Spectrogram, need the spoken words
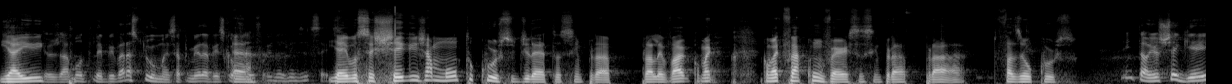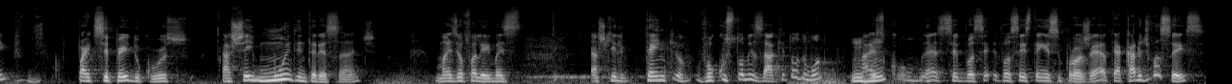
E aí, Eu já montei, levei várias turmas. A primeira vez que eu É. fui foi em 2016. e aí você chega e já monta o curso direto, assim, pra, pra levar. Como é, que- como é que foi a conversa, assim, pra, pra fazer o curso? Então, eu cheguei, participei do curso, achei muito interessante, mas eu falei, mas acho que ele tem que. Eu vou customizar, que todo mundo faz. com- né, se você, vocês têm esse projeto, é a cara de vocês.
